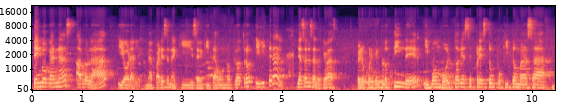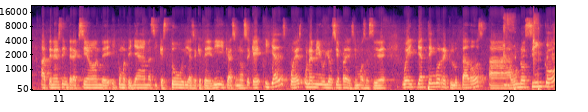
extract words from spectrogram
tengo ganas, abro la app y órale, me aparecen aquí cerquita uno que otro y literal, ya sabes a lo que vas. Pero por ejemplo, Tinder y Bumble todavía se presta un poquito más a, a tener esta interacción de y cómo te llamas y qué estudias y a qué te dedicas y no sé qué. Y ya después, un amigo y yo siempre decimos así de, güey, ya tengo reclutados a unos cinco.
